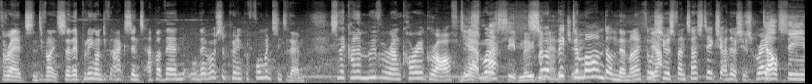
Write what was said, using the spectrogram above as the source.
threads and different. So they're putting on different accents, uh, but then well, they're also putting performance into them. So they're kind of moving around choreographed. yeah as well as- massive movement So a big demand on them. I thought Yeah. she was fantastic. She, I thought she was great. Delphine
